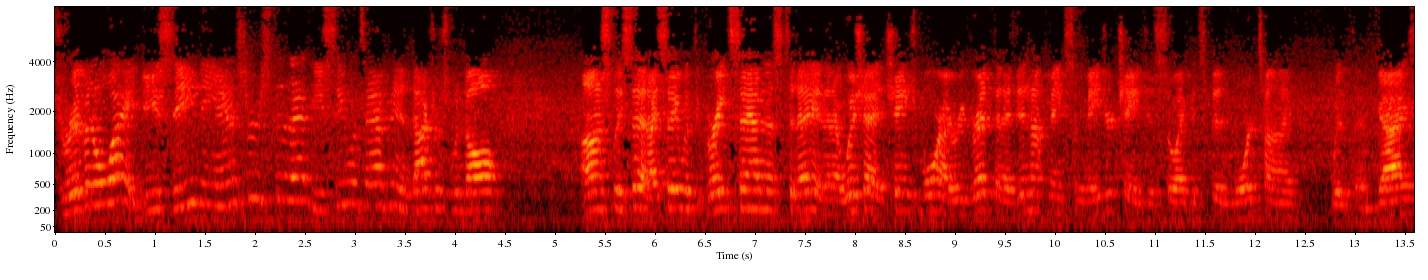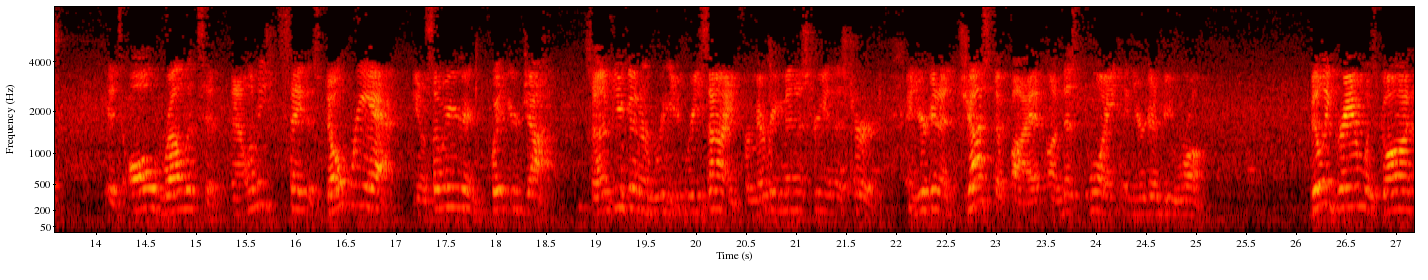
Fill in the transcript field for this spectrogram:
Driven away. Do you see the answers to that? Do you see what's happening? And Dr. Swindoll honestly said, I say with great sadness today that I wish I had changed more. I regret that I did not make some major changes so I could spend more time with them. Guys, it's all relative. Now, let me say this. Don't react. You know, some of you are going to quit your job. Some of you are going to re- resign from every ministry in this church. And you're going to justify it on this point, and you're going to be wrong. Billy Graham was gone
